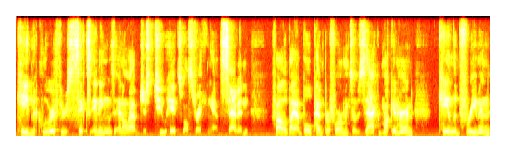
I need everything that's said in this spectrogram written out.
Cade McClure threw six innings and allowed just two hits while striking out seven, followed by a bullpen performance of Zach Muckenhirn, Caleb Freeman,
